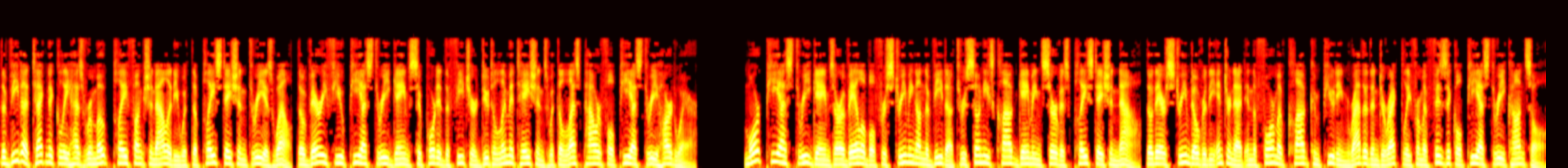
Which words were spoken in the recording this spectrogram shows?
The Vita technically has remote play functionality with the PlayStation 3 as well, though very few PS3 games supported the feature due to limitations with the less powerful PS3 hardware. More PS3 games are available for streaming on the Vita through Sony's cloud gaming service PlayStation Now, though they are streamed over the Internet in the form of cloud computing rather than directly from a physical PS3 console.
